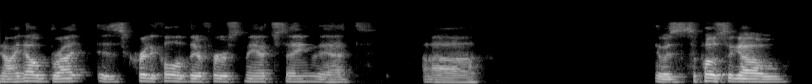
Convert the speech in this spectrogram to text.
you know, I know Bret is critical of their first match, saying that uh, it was supposed to go.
